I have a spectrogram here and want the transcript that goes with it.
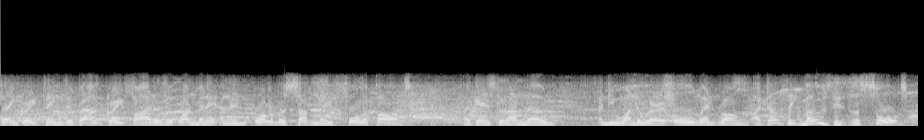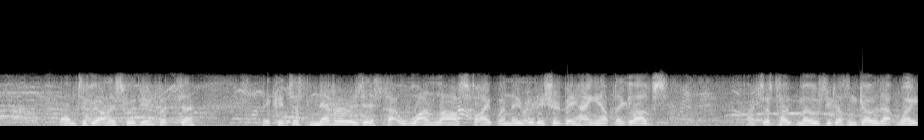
saying great things about great fighters at one minute, and then all of a sudden they fall apart against an unknown, and you wonder where it all went wrong. I don't think Mosley's the sort, um, to be honest with you, but uh, they could just never resist that one last fight when they really should be hanging up their gloves. I just hope Mosley doesn't go that way.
